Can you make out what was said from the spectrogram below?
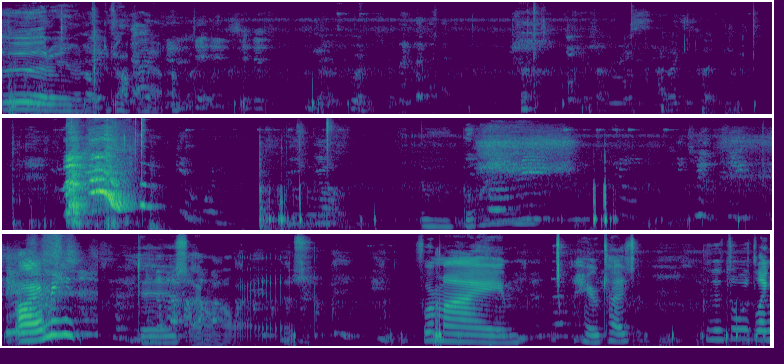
I don't even know what they're talking about. Mm. I mean, this, I don't know what it is. For my hair ties, because it's always like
